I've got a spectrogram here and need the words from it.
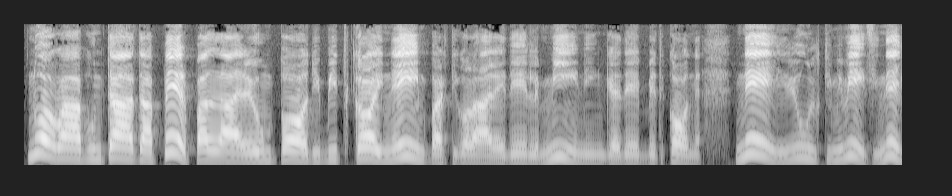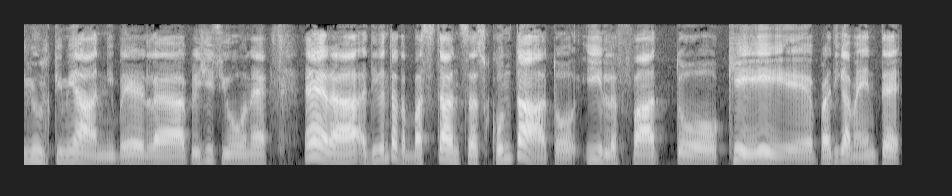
Nuova puntata per parlare un po' di Bitcoin e in particolare del mining del Bitcoin. Negli ultimi mesi, negli ultimi anni per la precisione, era diventato abbastanza scontato il fatto che praticamente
